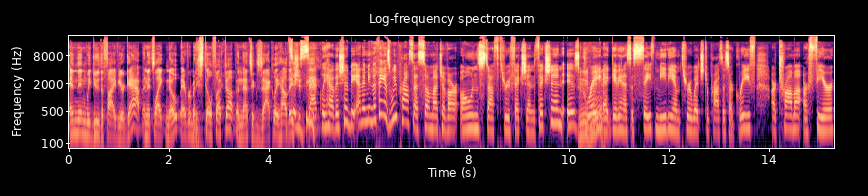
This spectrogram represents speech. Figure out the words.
and then we do the five year gap, and it's like, nope, everybody's still fucked up, and that's exactly how they should exactly how they should be. And I mean, the thing is, we process so much of our own stuff through fiction. Fiction is Mm-hmm. great at giving us a safe medium through which to process our grief, our trauma, our fear.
